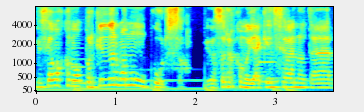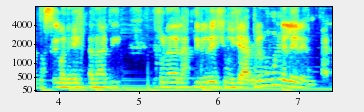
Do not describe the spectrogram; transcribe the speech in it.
Decíamos como, ¿por qué no armamos un curso? Y nosotros como ya, ¿quién se va a notar? No sé, bueno, ahí está Nati, fue una de las primeras y dijimos, ya, armemos un elemental,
